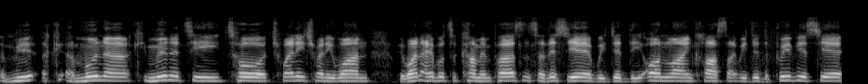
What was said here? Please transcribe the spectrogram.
Amuna Community Tour 2021. We weren't able to come in person, so this year we did the online class like we did the previous year,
